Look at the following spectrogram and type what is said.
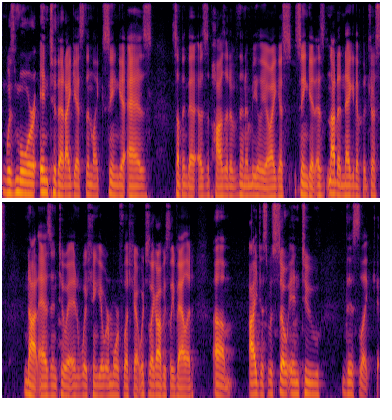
was more into that i guess than like seeing it as something that as a positive than emilio. I guess seeing it as not a negative but just not as into it and wishing it were more fleshed out which is like obviously valid. Um i just was so into this like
